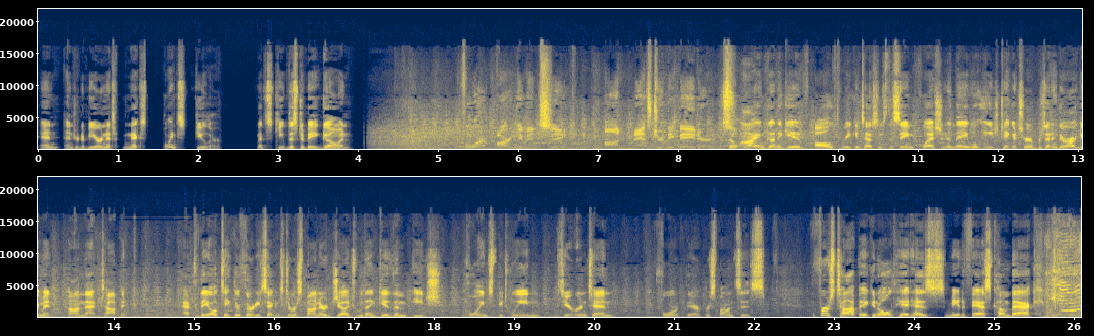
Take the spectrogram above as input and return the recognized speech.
and enter to be our next, next points dealer. Let's keep this debate going. For argument's sake, on Master Debaters. So I'm going to give all three contestants the same question, and they will each take a turn presenting their argument on that topic. After they all take their 30 seconds to respond, our judge will then give them each points between 0 and 10 for their responses. The first topic, an old hit, has made a fast comeback. Miley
